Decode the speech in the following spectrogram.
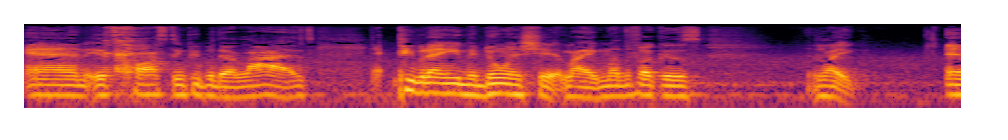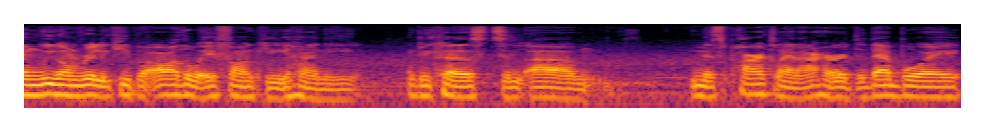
and it's costing people their lives. People that ain't even doing shit like motherfuckers, like, and we gonna really keep it all the way funky, honey, because to um, Miss Parkland, I heard that that boy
